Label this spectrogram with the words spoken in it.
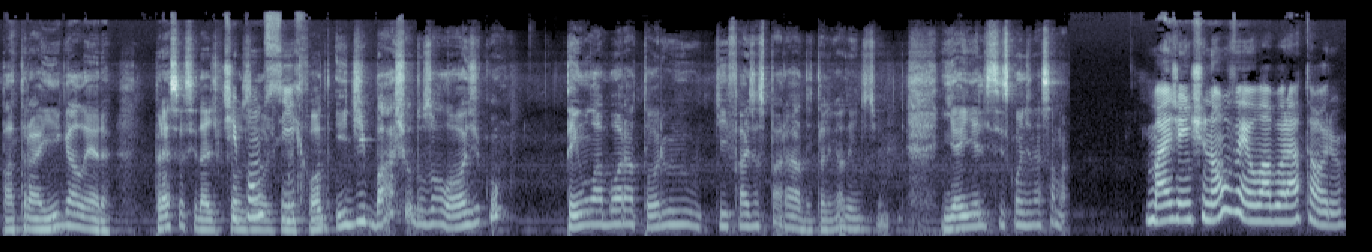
para atrair galera pra essa cidade, porque tipo é um zoológico um muito foda. E debaixo do zoológico tem um laboratório que faz as paradas, tá ligado? E aí ele se esconde nessa mata. Mas a gente não vê o laboratório.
